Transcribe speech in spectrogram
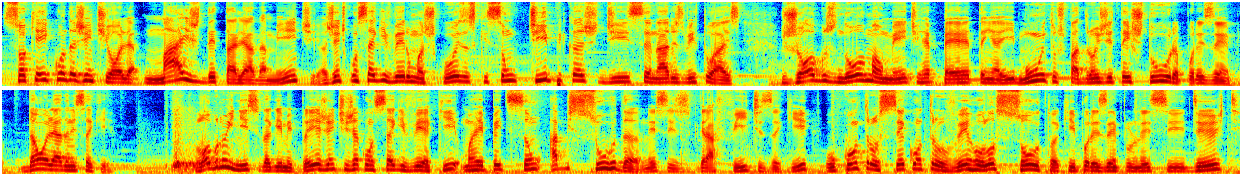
Só que aí quando a gente olha mais detalhadamente, a gente consegue ver umas coisas que são típicas de cenários virtuais. Jogos normalmente repetem aí muitos padrões de textura, por exemplo. Dá uma olhada nisso aqui. Logo no início da gameplay, a gente já consegue ver aqui uma repetição absurda nesses grafites aqui. O Ctrl-C, Ctrl-V rolou solto aqui, por exemplo, nesse Dirt,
